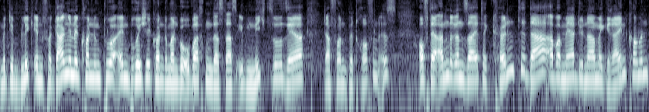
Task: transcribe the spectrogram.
mit dem Blick in vergangene Konjunktureinbrüche konnte man beobachten, dass das eben nicht so sehr davon betroffen ist. Auf der anderen Seite könnte da aber mehr Dynamik reinkommen,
